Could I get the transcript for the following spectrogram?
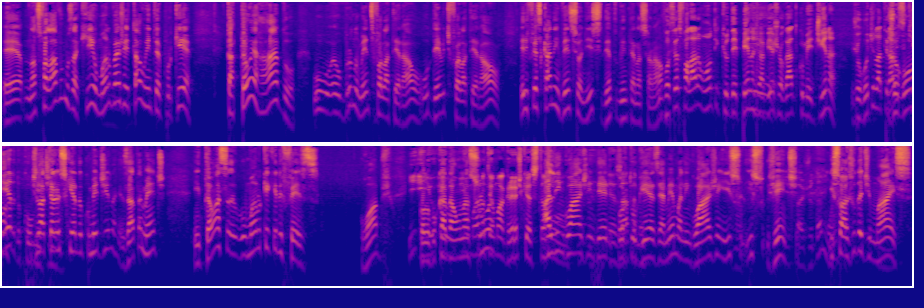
É, nós falávamos aqui, o Mano vai ajeitar o Inter, porque tá tão errado. O, o Bruno Mendes foi lateral, o David foi lateral. Ele fez cada invencionice dentro do Internacional. Vocês falaram ontem que o Depena já E- havia jogado com o Medina, jogou de lateral Jogou esquerdo com o de Medina. lateral esquerdo com Medina, exatamente. Então, essa- o Mano, o que, que ele fez? O óbvio. E- Colocou e cada um e na sua. tem uma grande questão- A linguagem dele, Exatamente. português, é a mesma linguagem. Isso, isso gente, Isso ajuda muito. isso ajuda demais.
